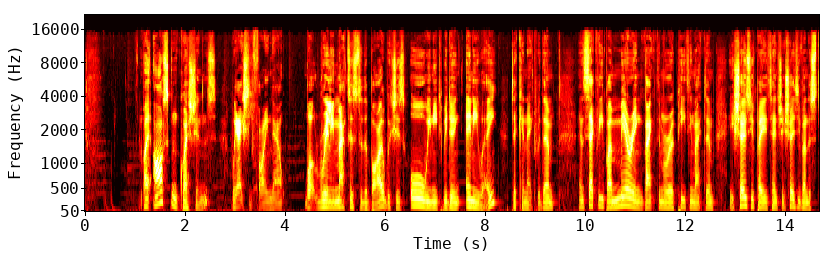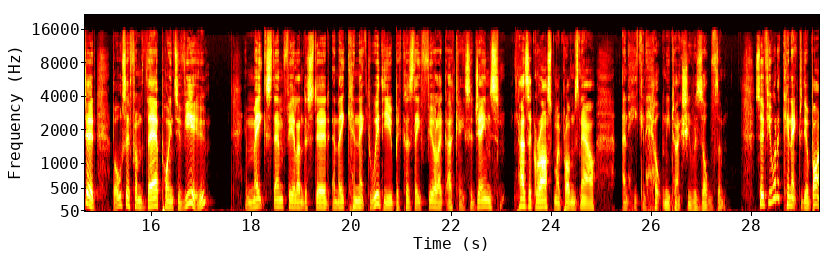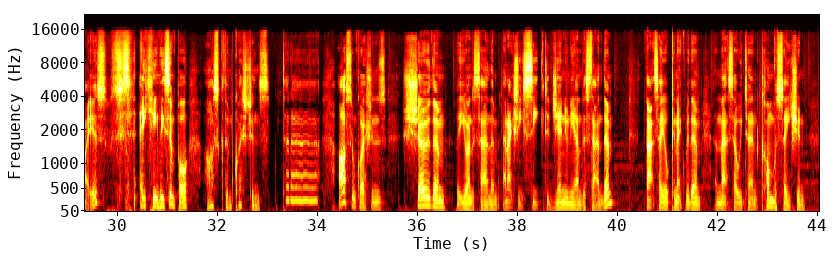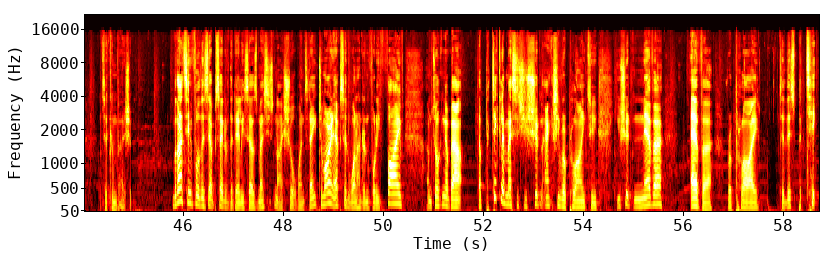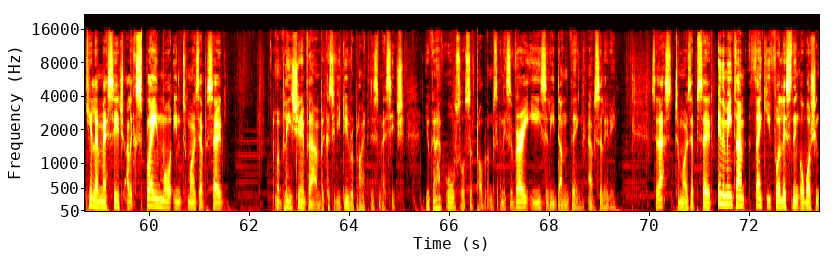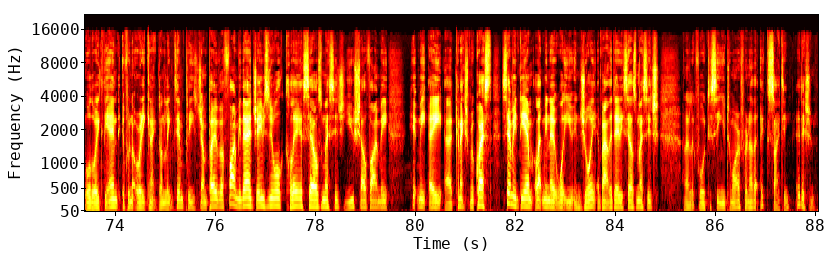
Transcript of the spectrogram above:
By asking questions, we actually find out what really matters to the buyer, which is all we need to be doing anyway to connect with them. And secondly, by mirroring back to them or repeating back to them, it shows you've paid attention, it shows you've understood, but also from their point of view, it makes them feel understood and they connect with you because they feel like, okay, so James has a grasp of my problems now and he can help me to actually resolve them. So if you want to connect with your buyers, achingly simple, ask them questions. Ta-da! Ask them questions show them that you understand them, and actually seek to genuinely understand them. That's how you'll connect with them, and that's how we turn conversation to conversion. But that's it for this episode of the Daily Sales Message. Nice short one today. Tomorrow in episode 145, I'm talking about a particular message you shouldn't actually reply to. You should never, ever reply to this particular message. I'll explain more in tomorrow's episode. But please tune in for that one because if you do reply to this message, you're going to have all sorts of problems. And it's a very easily done thing, absolutely. So that's tomorrow's episode. In the meantime, thank you for listening or watching all the way to the end. If we're not already connected on LinkedIn, please jump over, find me there, James Newell, clear sales message. You shall find me. Hit me a, a connection request, send me a DM, let me know what you enjoy about the daily sales message, and I look forward to seeing you tomorrow for another exciting edition.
